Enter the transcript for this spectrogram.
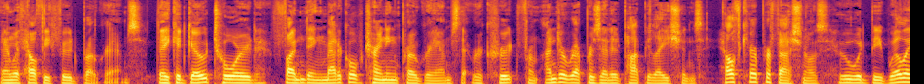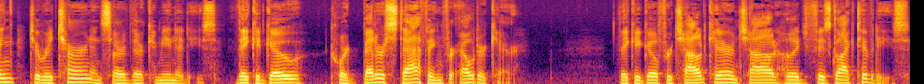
and with healthy food programs. They could go toward funding medical training programs that recruit from underrepresented populations healthcare professionals who would be willing to return and serve their communities. They could go toward better staffing for elder care. They could go for child care and childhood physical activities.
